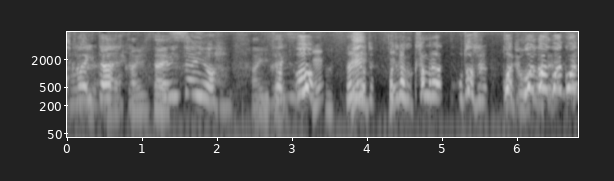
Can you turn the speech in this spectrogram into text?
帰りたい。帰りたい帰りたいよ。帰りたいおえ？え？待って待ってなんか草むら音がする。怖い怖い怖い怖い怖い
